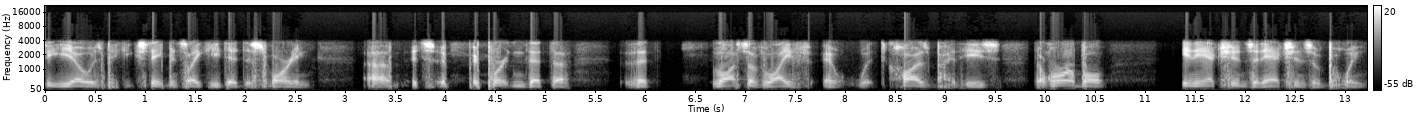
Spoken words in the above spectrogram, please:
CEO is making statements like he did this morning. Uh, it's important that the that loss of life caused by these the horrible inactions and actions of Boeing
